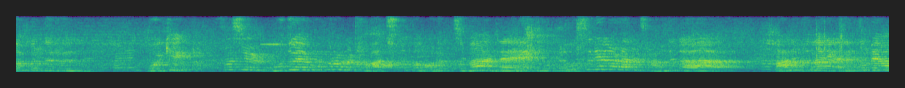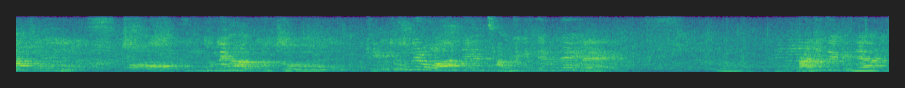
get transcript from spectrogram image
어떤 분들은 뭐 이렇게 사실 모두의 호불호를 다 맞추는 건 어렵지만 네. 그래도 스릴러라는 장르가 많은 분들이 네. 궁금해하고 어, 궁금해하고 또 이렇게 흥미로워하는 장르이기 때문에 네. 음, 많이들 그냥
